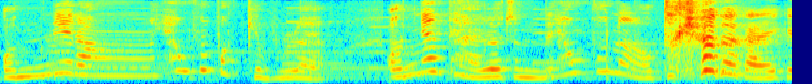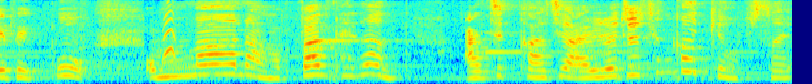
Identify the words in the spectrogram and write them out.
언니랑 형부밖에 몰라요. 언니한테 알려줬는데 형부는 어떻게 하다가 알게 됐고 엄마랑 아빠한테는 아직까지 알려줄 생각이 없어요.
